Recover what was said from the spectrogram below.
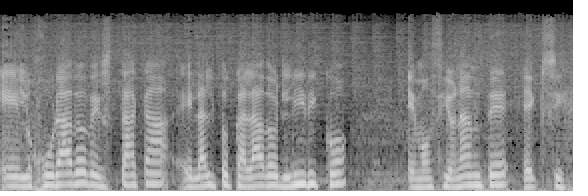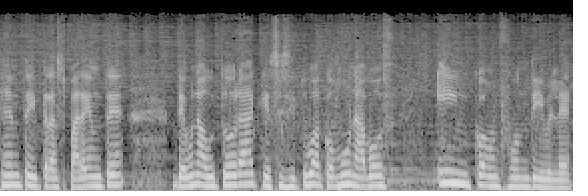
El jurado destaca el alto calado lírico, emocionante, exigente y transparente de una autora que se sitúa como una voz inconfundible.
